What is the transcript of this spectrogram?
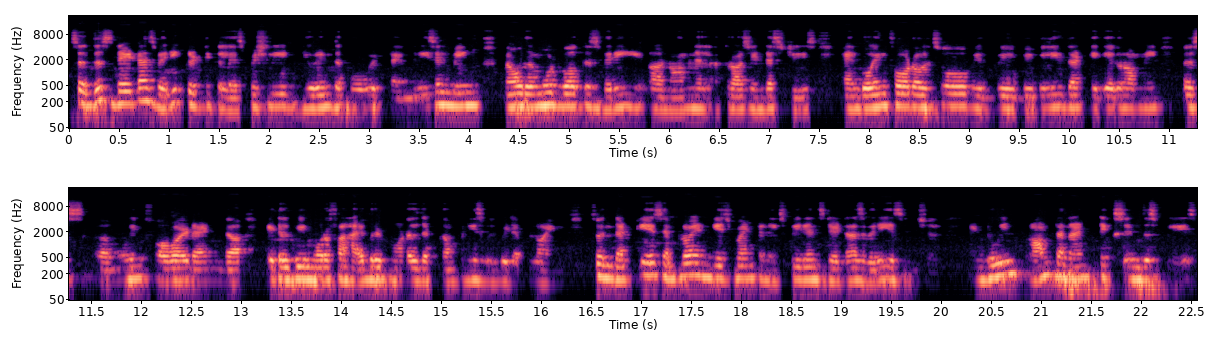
so this data is very critical, especially during the COVID time. The reason being now remote work is very uh, nominal across industries, and going forward also we, we, we believe that gig economy is uh, moving forward, and uh, it will be more of a hybrid model that companies will be deploying. So in that case, employee engagement and experience data is very essential and doing prompt analytics in this place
